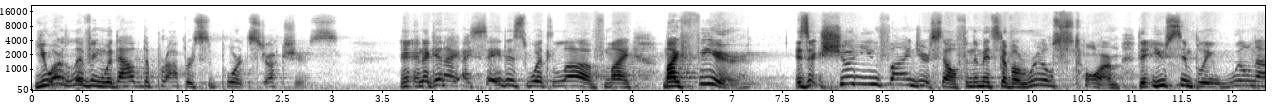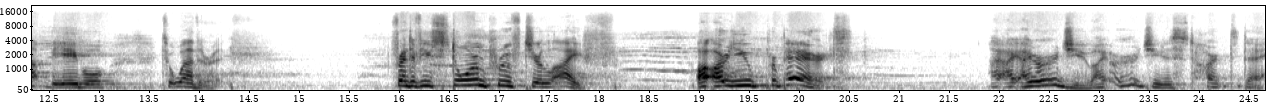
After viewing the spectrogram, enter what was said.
You are living without the proper support structures. And, again, I, I say this with love. My, my fear is that should you find yourself in the midst of a real storm, that you simply will not be able to weather it. Friend, have you storm proofed your life? Are, are you prepared? I, I, I urge you, I urge you to start today.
